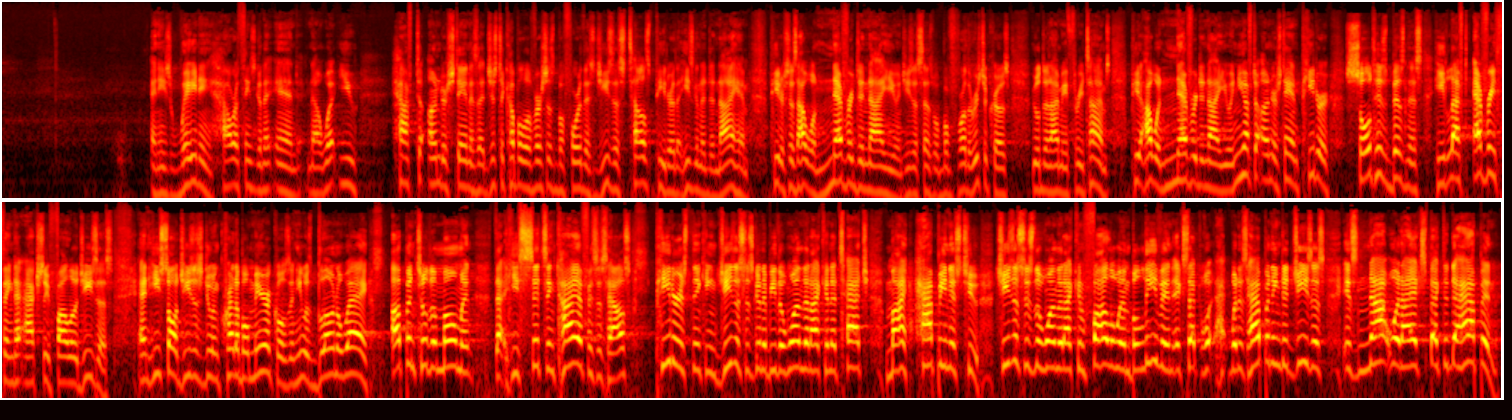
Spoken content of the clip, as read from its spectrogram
And he's waiting, how are things going to end? Now, what you have to understand is that just a couple of verses before this, Jesus tells Peter that he's going to deny him. Peter says, I will never deny you. And Jesus says, Well, before the rooster crows, you'll deny me three times. Peter, I will never deny you. And you have to understand, Peter sold his business. He left everything to actually follow Jesus. And he saw Jesus do incredible miracles and he was blown away. Up until the moment that he sits in Caiaphas' house, Peter is thinking, Jesus is going to be the one that I can attach my happiness to. Jesus is the one that I can follow and believe in, except what, what is happening to Jesus is not what I expected to happen.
